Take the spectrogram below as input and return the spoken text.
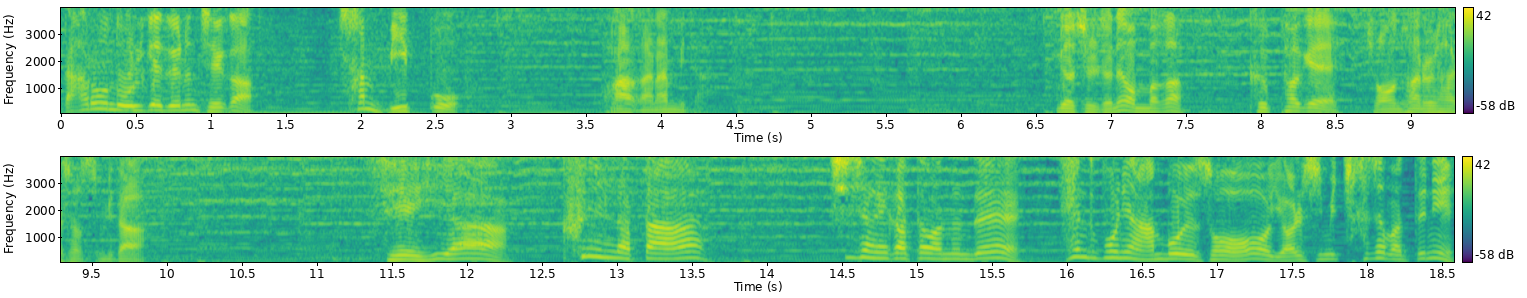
따로 놀게 되는 제가 참 밉고 화가 납니다. 며칠 전에 엄마가 급하게 전화를 하셨습니다. 세희야, 큰일 났다. 시장에 갔다 왔는데 핸드폰이 안 보여서 열심히 찾아봤더니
